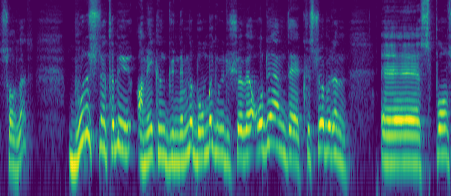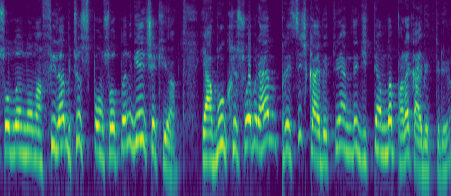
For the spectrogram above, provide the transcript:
sorular. Bunun üstüne tabii Amerika'nın gündemine bomba gibi düşüyor ve o dönemde Chris Webber'ın e, sponsorlarının olan Fila bütün sponsorluklarını geri çekiyor. Ya bu Chris Webber hem prestij kaybettiriyor hem de ciddi anlamda para kaybettiriyor.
